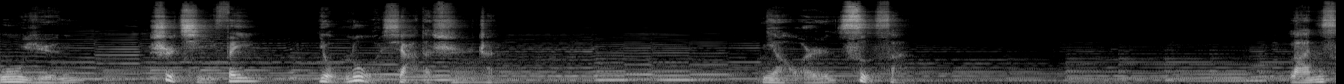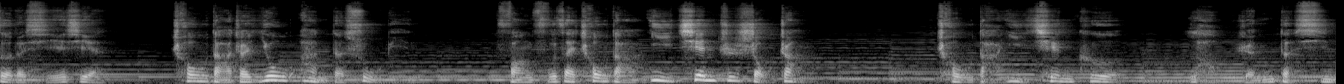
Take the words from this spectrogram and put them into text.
乌云是起飞又落下的时辰，鸟儿四散，蓝色的斜线抽打着幽暗的树林，仿佛在抽打一千只手杖，抽打一千颗老人的心。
